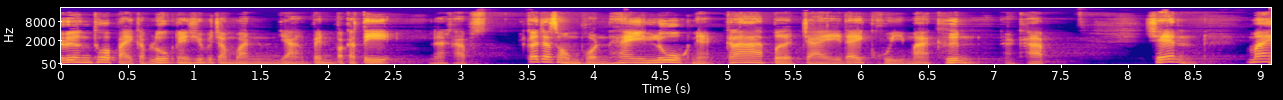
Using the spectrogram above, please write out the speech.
เรื่องทั่วไปกับลูกในชีวิตประจำวันอย่างเป็นปกตินะครับ ก็จะส่งผลให้ลูกเนี่ยกล้าเปิดใจได้คุยมากขึ้นนะครับ เช่น ไม่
